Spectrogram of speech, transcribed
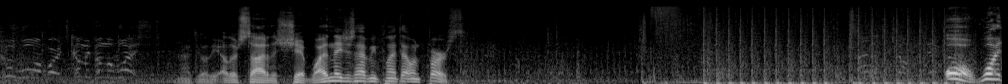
Two warbirds coming from the west. I have to go the other side of the ship. Why didn't they just have me plant that one first? Oh, what?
